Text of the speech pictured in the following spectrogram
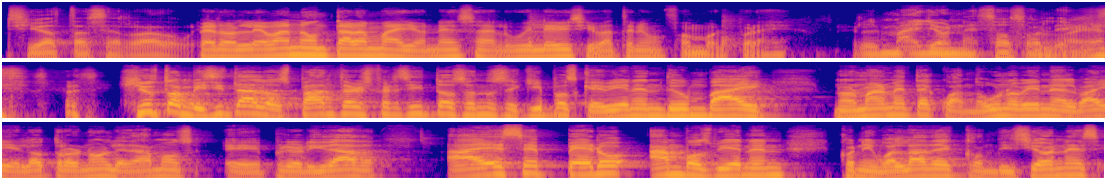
Sí, va a estar cerrado, güey. Pero le van a untar a mayonesa al Will Levis y va a tener un fumble por ahí. El mayonesoso Levis. Houston visita a los Panthers, Fercito. Son dos equipos que vienen de un bye. Normalmente, cuando uno viene del bye y el otro no, le damos eh, prioridad a ese, pero ambos vienen con igualdad de condiciones.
